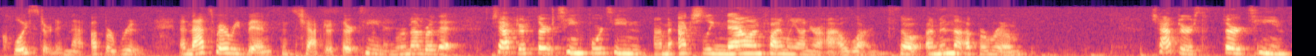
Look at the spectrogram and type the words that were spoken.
cloistered in that upper room. And that's where we've been since chapter 13. And remember that chapter 13, 14, I'm actually now I'm finally on your outline. So I'm in the upper room. Chapters 13,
